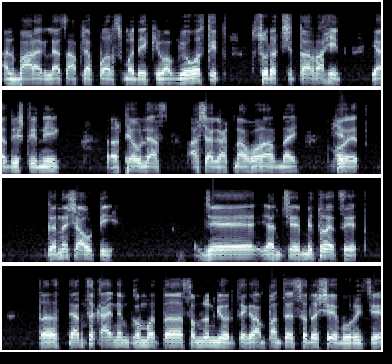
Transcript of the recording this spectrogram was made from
आणि बाळगल्यास आपल्या पर्समध्ये किंवा व्यवस्थित सुरक्षितता राहील या दृष्टीने ठेवल्यास अशा घटना होणार नाही. गणेश आवटी जे यांचे मित्रच आहेत तर त्यांचं काय नेमकं मत समजून घेऊ. ते ग्रामपंचायत सदस्य आहे बोरीचे.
